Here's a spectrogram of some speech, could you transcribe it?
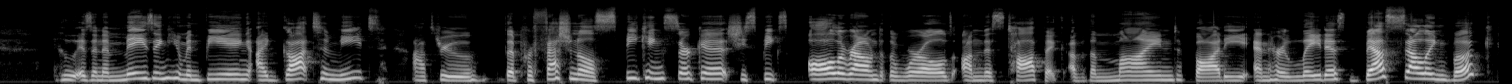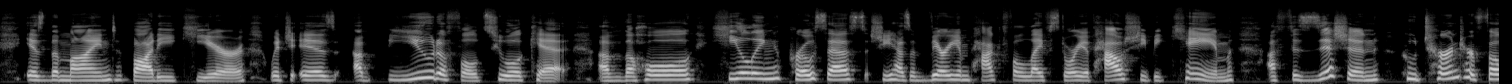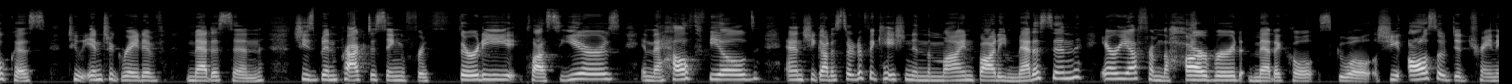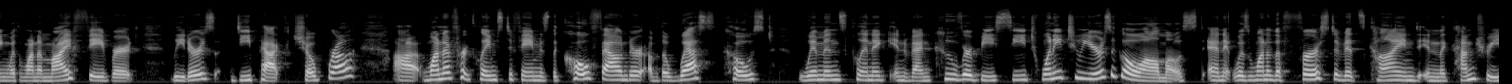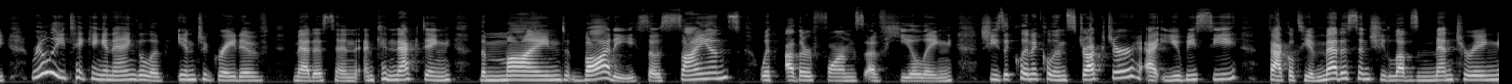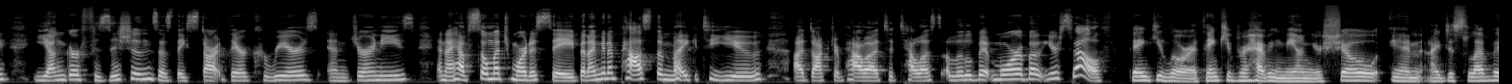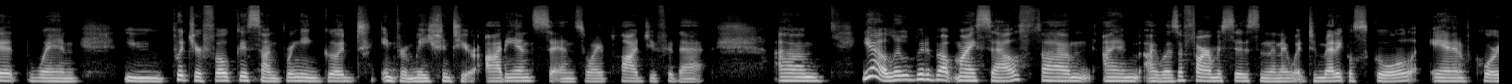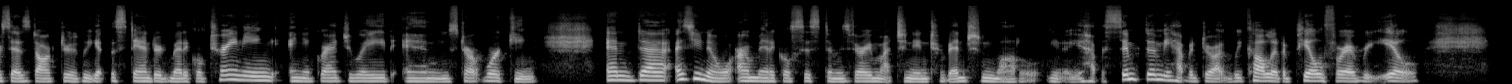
who is an amazing human being I got to meet uh, through the professional speaking circuit. She speaks all around the world on this topic of the mind body. And her latest best selling book is The Mind Body Cure, which is a beautiful toolkit of the whole healing process. She has a very impactful life story of how she became a physician who turned her focus to integrative medicine. She's been practicing for 30 plus years in the health field, and she got a certification in the mind body medicine area from the Harvard Medical School. She also did training with one of my favorite leaders, Deepak Chopra. Uh, one of her claims to fame is the co founder of the West Coast Women's Clinic in Vancouver, BC, 22 years ago almost. And it was one of the first of its kind in the country, really taking an angle of integrative medicine and connecting the mind body. So, science with other forms of healing. She's a clinical instructor at UBC Faculty of Medicine. She loves mentoring younger physicians as they start their careers and journeys. And I have so much more to say, but I'm going to pass the mic to you, uh, Dr. Pawa, to tell us a little bit more about yourself. Thank you, Laura. Thank you for having me on your show. And I just love it when you put your focus on bringing good information to your audience. And so I applaud you for that. Um, yeah, a little bit about myself. Um, I'm I was a pharmacist, and then I went to medical school. And of course, as doctors, we get the standard medical training, and you graduate and you start working. And uh, as you know, our medical system is very much an intervention model. You know, you have a symptom, you have a drug. We call it a pill for every ill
